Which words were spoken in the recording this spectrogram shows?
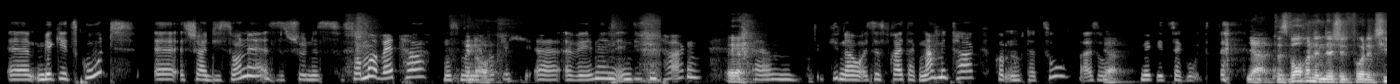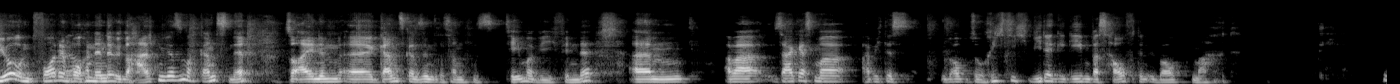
Äh, mir geht's gut. Äh, es scheint die Sonne. Es ist schönes Sommerwetter, muss man genau. ja wirklich äh, erwähnen in diesen Tagen. Ja. Ähm, genau, es ist Freitagnachmittag, kommt noch dazu. Also ja. mir geht's sehr gut. Ja, das Wochenende steht vor der Tür und vor dem Wochenende unterhalten wir uns noch ganz nett zu einem äh, ganz, ganz interessanten Thema, wie ich finde. Ähm, aber sag erst mal, habe ich das überhaupt so richtig wiedergegeben, was Hauf denn überhaupt macht?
